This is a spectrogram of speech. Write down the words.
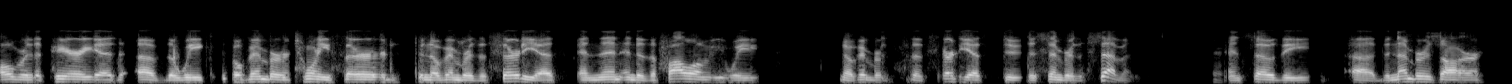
over the period of the week November 23rd to November the 30th, and then into the following week, November the 30th to December the 7th. And so the uh, the numbers are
